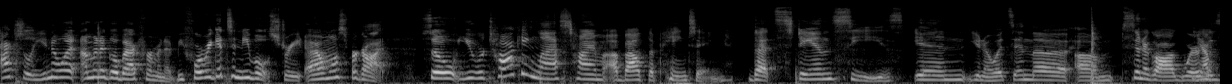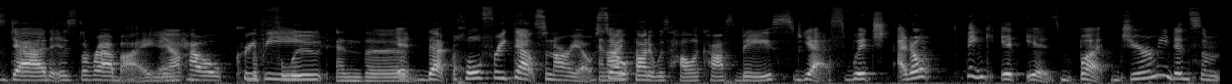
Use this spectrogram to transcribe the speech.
actually, you know what? I'm gonna go back for a minute before we get to Neibolt Street. I almost forgot. So you were talking last time about the painting that Stan sees in, you know, it's in the um, synagogue where Yep. his dad is the rabbi, and how creepy The flute and the it, that whole freaked out scenario. and so I thought it was Holocaust based. Yes, which I don't think it is, but Jeremy did some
